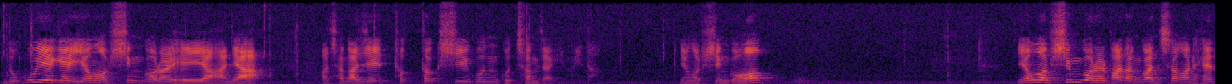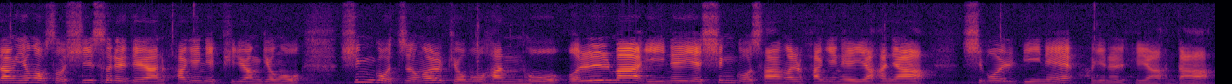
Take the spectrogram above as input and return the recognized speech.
누구에게 영업 신고를 해야 하냐? 마찬가지 턱턱시군구청장입니다. 영업신고 영업신고를 받은 관청은 해당 영업소 시설에 대한 확인이 필요한 경우 신고증을 교부한 후 얼마 이내에 신고사항을 확인해야 하냐 15일 이내에 확인을 해야 한다.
